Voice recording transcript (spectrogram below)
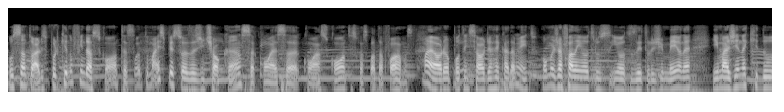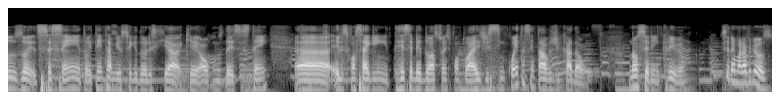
os santuários, porque no fim das contas, quanto mais pessoas a gente alcança com essa, com as contas, com as plataformas, maior é o potencial de arrecadamento. Como eu já falei em outros, em outros leitores de e-mail, né? Imagina que dos 60, 80 mil seguidores que, que alguns desses têm, uh, eles conseguem receber doações pontuais de 50 centavos de cada um. Não seria incrível? Seria maravilhoso.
